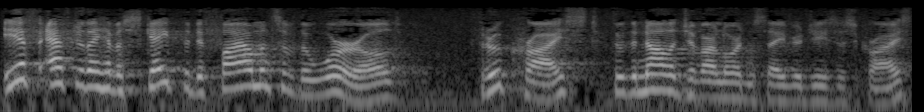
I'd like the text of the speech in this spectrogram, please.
If, after they have escaped the defilements of the world through Christ, through the knowledge of our Lord and Savior Jesus Christ,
